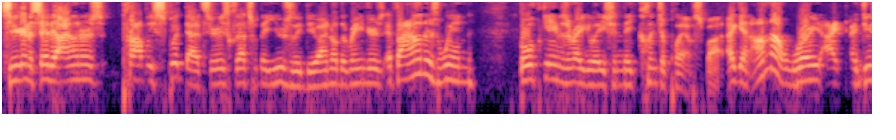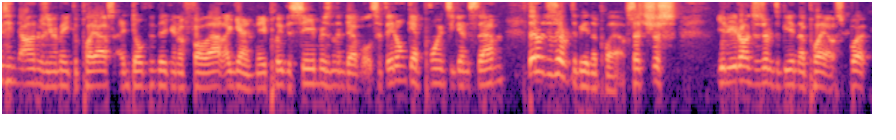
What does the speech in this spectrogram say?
So you're going to say the Islanders probably split that series because that's what they usually do. I know the Rangers, if the Islanders win both games in regulation, they clinch a playoff spot. Again, I'm not worried. I, I do think the Islanders are going to make the playoffs. I don't think they're going to fall out. Again, they play the Sabres and the Devils. If they don't get points against them, they don't deserve to be in the playoffs. That's just, you, know, you don't deserve to be in the playoffs. But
